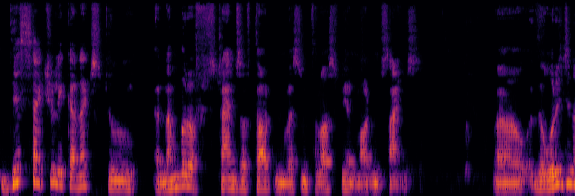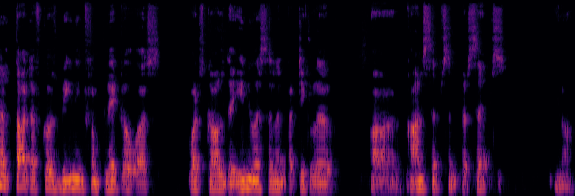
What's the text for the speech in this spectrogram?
this actually connects to a number of strands of thought in Western philosophy and modern science. Uh, the original thought, of course, beginning from Plato, was what's called the universal and particular uh, concepts and percepts. You know,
